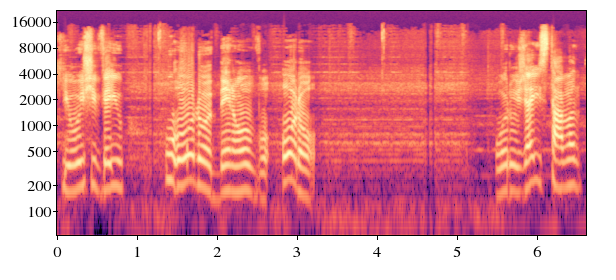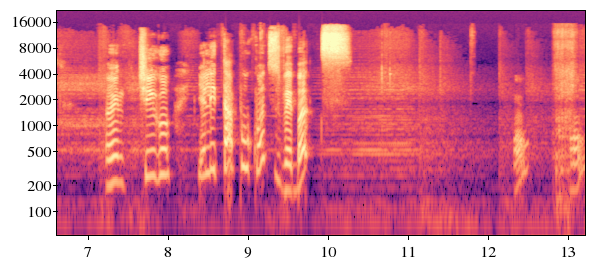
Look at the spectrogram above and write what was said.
que hoje veio o ouro de novo. Ouro. Ouro já estava antigo e ele tá por quantos V-Bucks? Oh, oh.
